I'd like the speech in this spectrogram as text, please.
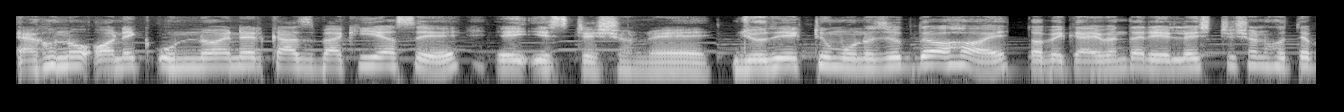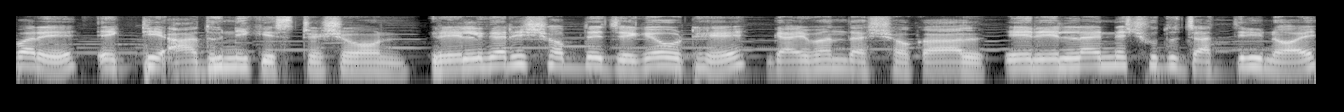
এখনও অনেক উন্নয়নের কাজ বাকি আছে এই স্টেশনে। যদি একটু মনোযোগ দেওয়া হয়, তবে গাইবান্ধা রেলওয়ে স্টেশন হতে পারে একটি আধুনিক স্টেশন। রেলগাড়ির শব্দে জেগে ওঠে গাইবান্ধার সকাল। এই রেল লাইনে শুধু যাত্রী নয়,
